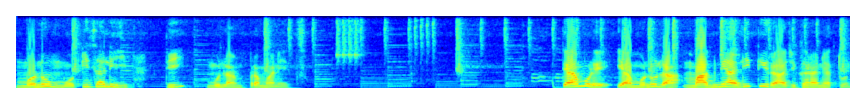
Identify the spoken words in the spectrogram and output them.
मनू मोठी झाली ती मुलांप्रमाणेच. त्यामुळे या मनूला मागणी आली ती राजघराण्यातून.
